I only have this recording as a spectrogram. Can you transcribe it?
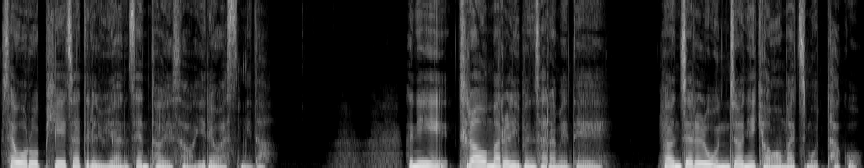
세월호 피해자들을 위한 센터에서 일해왔습니다. 흔히 트라우마를 입은 사람에 대해 현재를 온전히 경험하지 못하고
